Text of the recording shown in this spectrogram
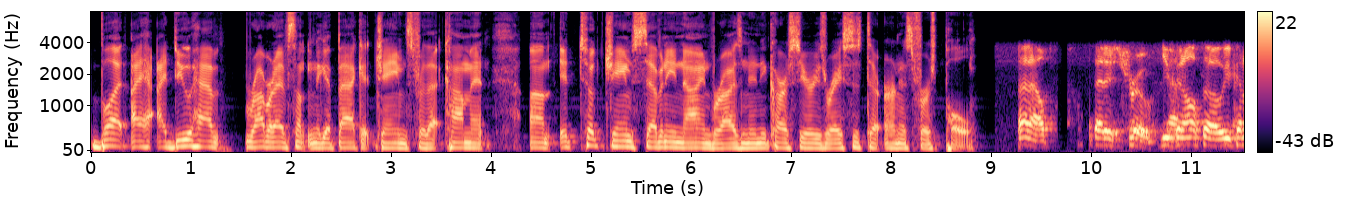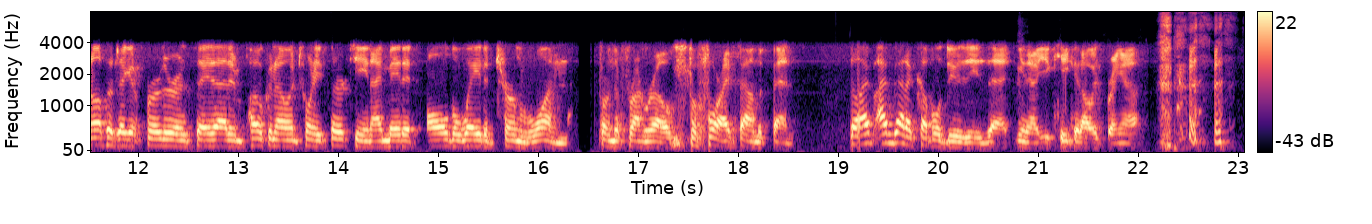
But I, I do have, Robert, I have something to get back at James for that comment. Um, it took James 79 Verizon IndyCar Series races to earn his first pole. that helps. That is true. You can also you can also take it further and say that in Pocono in 2013, I made it all the way to turn one from the front row before I found the fence. So I've, I've got a couple doozies that you know you, could always bring up.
